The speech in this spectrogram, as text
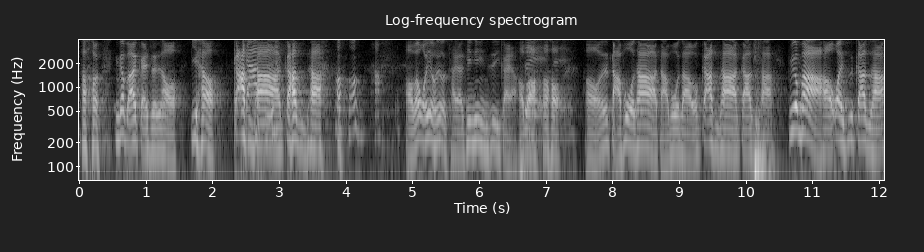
好，应该把它改成哦，一号嘎死他，嘎死他。好，好吧，网友很有才啊，听听你自己改啊，好不好？哦，打破它，打破它，我嘎死它，嘎死它，不用怕，好，外资嘎死它，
